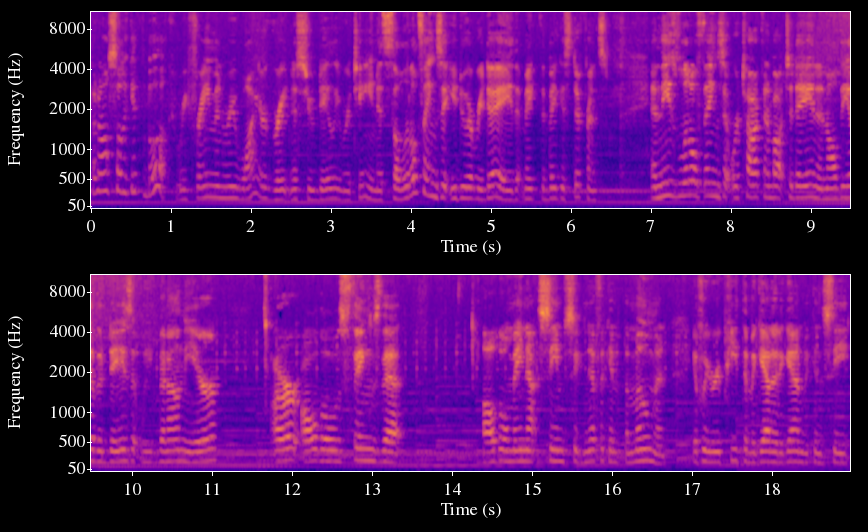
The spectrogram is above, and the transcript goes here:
but also to get the book, Reframe and Rewire Greatness Through Daily Routine. It's the little things that you do every day that make the biggest difference. And these little things that we're talking about today and in all the other days that we've been on the air are all those things that, although may not seem significant at the moment, if we repeat them again and again, we can see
